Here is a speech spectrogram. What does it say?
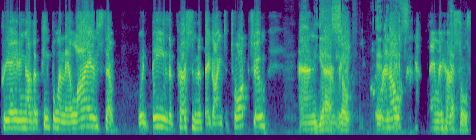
creating other people in their lives that would be the person that they're going to talk to. And yes, uh, so over it, and over same rehearsals.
